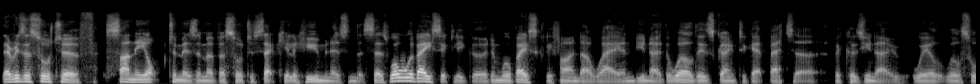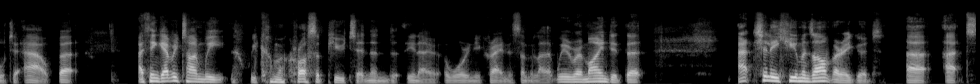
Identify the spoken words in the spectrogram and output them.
There is a sort of sunny optimism of a sort of secular humanism that says, well, we're basically good and we'll basically find our way. And, you know, the world is going to get better because, you know, we'll, we'll sort it out. But I think every time we we come across a Putin and you know a war in Ukraine or something like that, we're reminded that actually humans aren't very good uh, at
